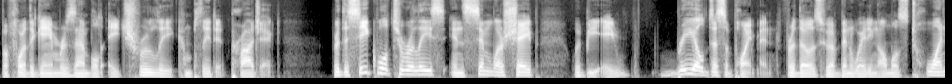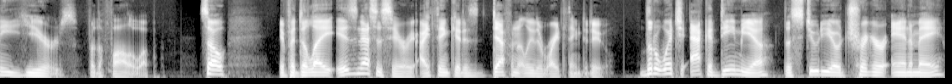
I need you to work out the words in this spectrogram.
before the game resembled a truly completed project. For the sequel to release in similar shape would be a real disappointment for those who have been waiting almost 20 years for the follow up. So, if a delay is necessary, I think it is definitely the right thing to do. Little Witch Academia, the Studio Trigger anime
